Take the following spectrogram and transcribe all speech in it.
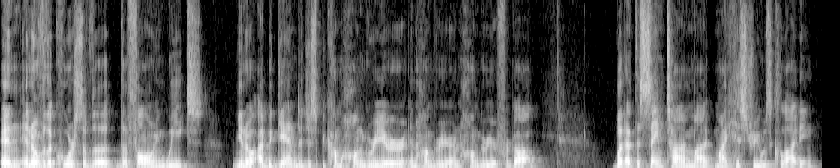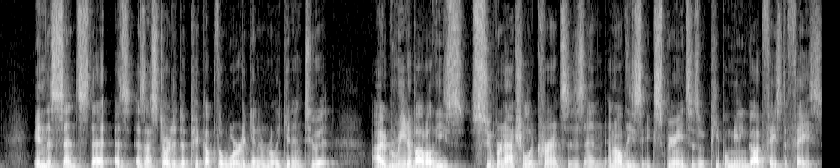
and and over the course of the the following weeks, you know, I began to just become hungrier and hungrier and hungrier for God. But at the same time, my my history was colliding in the sense that as, as I started to pick up the word again and really get into it, I would read about all these supernatural occurrences and, and all these experiences of people meeting God face to face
